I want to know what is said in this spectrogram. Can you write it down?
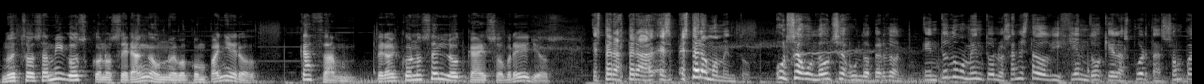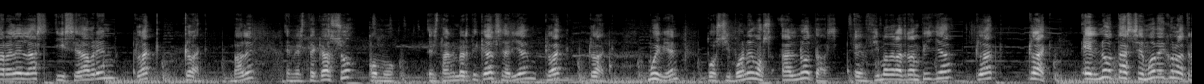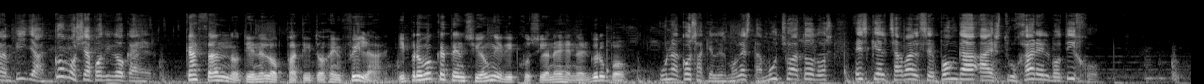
Nuestros amigos conocerán a un nuevo compañero, Kazam, pero al conocerlo cae sobre ellos. Espera, espera, espera un momento. Un segundo, un segundo, perdón. En todo momento nos han estado diciendo que las puertas son paralelas y se abren clac, clac, ¿vale? En este caso, como están en vertical, serían clac, clac. Muy bien, pues si ponemos al notas encima de la trampilla, clac, clac. El notas se mueve con la trampilla. ¿Cómo se ha podido caer? Kazan no tiene los patitos en fila y provoca tensión y discusiones en el grupo. Una cosa que les molesta mucho a todos es que el chaval se ponga a estrujar el botijo.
